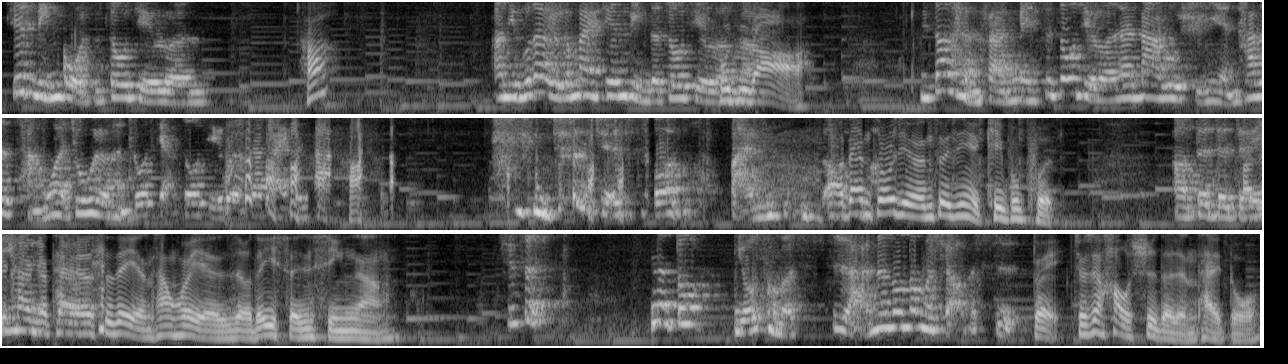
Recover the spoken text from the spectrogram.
煎饼果子周杰伦，啊？啊，你不知道有个卖煎饼的周杰伦？不知道。你知道很烦，每次周杰伦在大陆巡演，他的场外就会有很多假周杰伦在排着他，你就觉得说烦，你知道吗？哦，但周杰伦最近也 keep put。哦，对对对，看个泰勒斯的演唱会也惹得一身腥啊。其实那都有什么事啊？那都那么小的事。对，就是好事的人太多。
